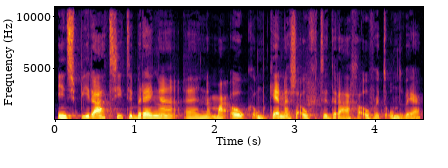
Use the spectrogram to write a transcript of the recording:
inspiratie te brengen. En, maar ook om kennis over te dragen over het onderwerp.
